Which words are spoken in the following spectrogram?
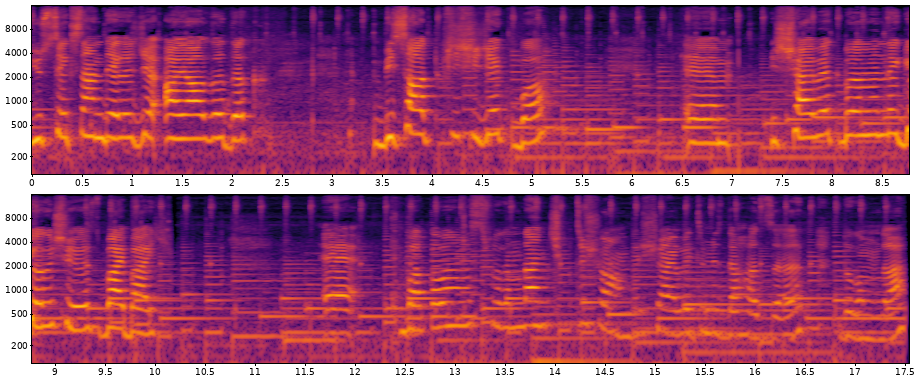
180 derece ayarladık. Bir saat pişecek bu. Ee, şerbet bölümünde görüşürüz. Bay bay. Ee, baklavamız fırından çıktı şu anda. Şerbetimiz de hazır durumda.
